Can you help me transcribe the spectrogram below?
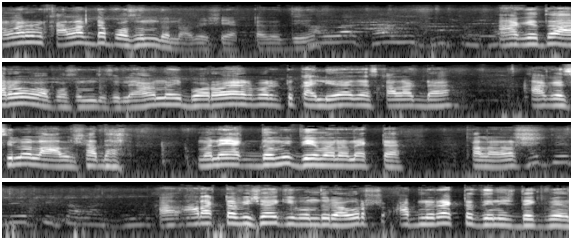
আমার ওর কালারটা পছন্দ না বেশি একটা যদিও। আগে তো আরও অপছন্দ ছিল, এখন ওই বড় হওয়ার পর একটু কালি হয়ে গেছে কালারটা। আগে ছিল লাল, সাদা মানে একদমই বেমানান একটা কালার। আর একটা বিষয় কি বন্ধুরা, ওর আপনারা একটা জিনিস দেখবেন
